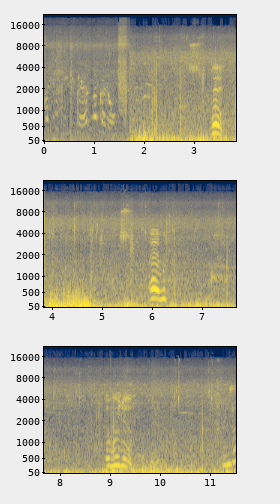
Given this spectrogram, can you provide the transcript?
પછીથી પ્રયત્ન કરો એ એ ઉઠ તો મુઈ જતો પિન્ટુ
